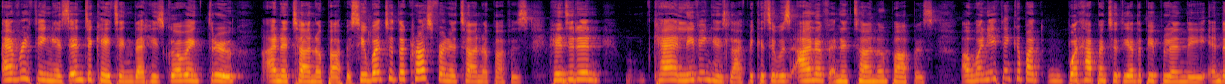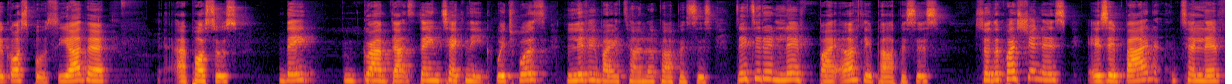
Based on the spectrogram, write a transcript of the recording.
everything is indicating that he's going through an eternal purpose. He went to the cross for an eternal purpose. He didn't care leaving his life because it was out of an eternal purpose. And when you think about what happened to the other people in the in the Gospels, the other apostles, they grabbed that same technique, which was living by eternal purposes. They didn't live by earthly purposes. So the question is is it bad to live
